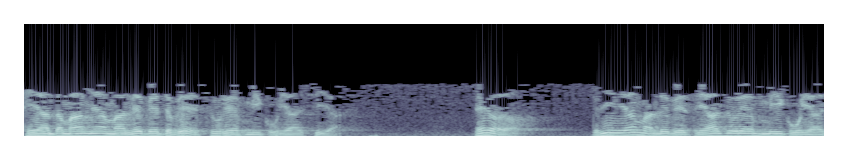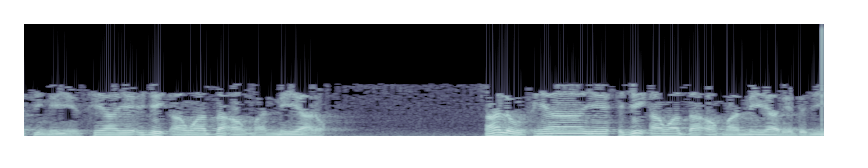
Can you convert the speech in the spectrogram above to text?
ဆရာသမားများမှလည်းပဲတပည့်ဆိုတဲ့မိကိုရာရှိရအဲတော့ တတိများမှလည်းပဲဆရာဆိုတဲ့မိကိုရာရှိနေရင်ဆရာရဲ့အရေးအဝါဒအောက်မှာနေရတော့အလုံးဆရာရဲ့အရေးအဝါဒအောက်မှာနေရတဲ့တတိ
